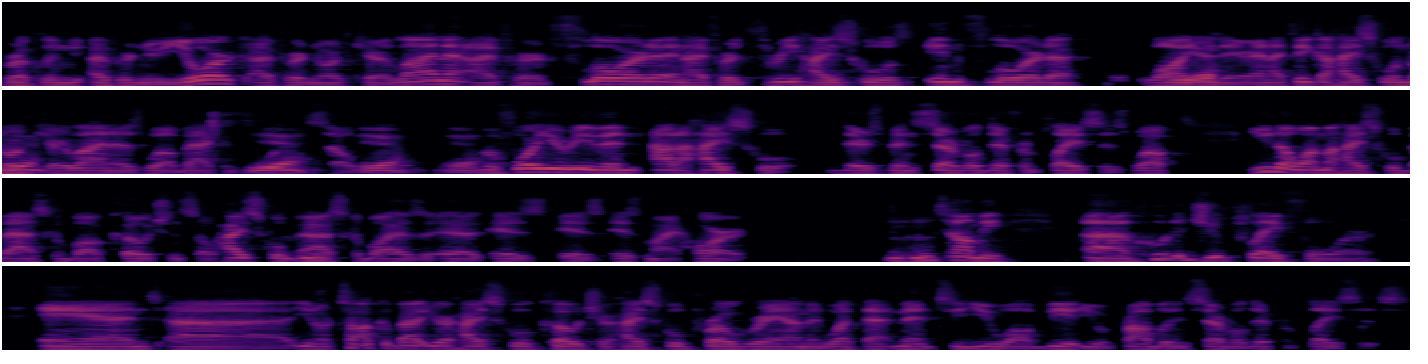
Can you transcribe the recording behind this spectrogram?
Brooklyn, I've heard New York, I've heard North Carolina, I've heard Florida, and I've heard three high schools in Florida while Yeah. you're there, and I think a high school in North Yeah. Carolina as well, back and forth. Yeah, So yeah, yeah. before you're even out of high school, there's been several different places. Well, you know I'm a high school basketball coach, and so high school Mhm. basketball has, uh, is is is my heart. Mhm. Tell me, uh, who did you play for? And uh, you know, talk about your high school coach, your high school program, and what that meant to you. Albeit you were probably in several different places.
